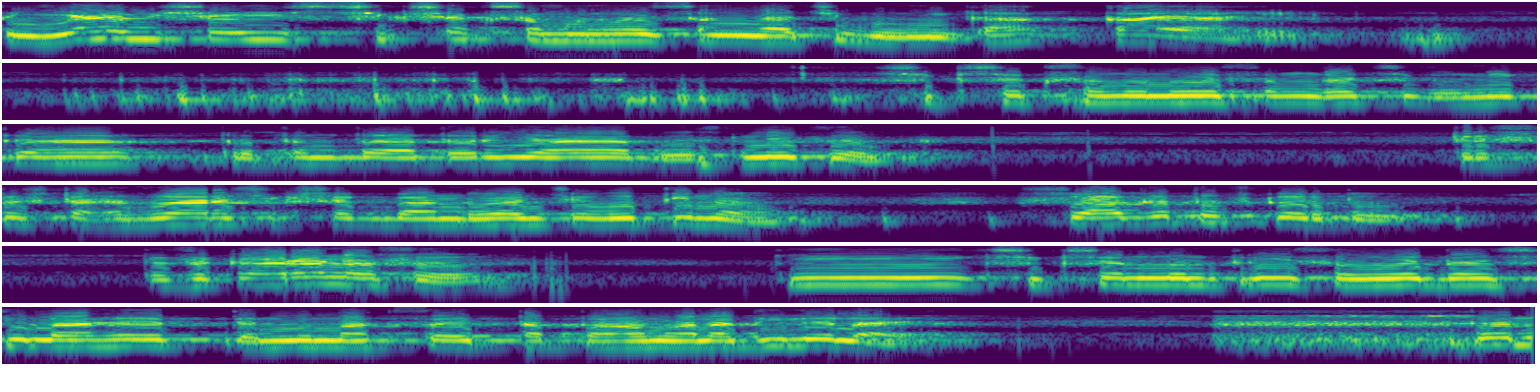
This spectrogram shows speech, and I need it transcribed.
तर याविषयी शिक्षक समन्वय संघाची भूमिका काय आहे? शिक्षक समन्वय संघाची भूमिका प्रथमतः तर या घोषणेचं. त्रेसष्ट हजार शिक्षक बांधवांच्या वतीनं स्वागतच करतो. त्याचं कारण असं की शिक्षण मंत्री संवेदनशील आहेत त्यांनी मागचा एक टप्पा आम्हाला दिलेला आहे. पण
